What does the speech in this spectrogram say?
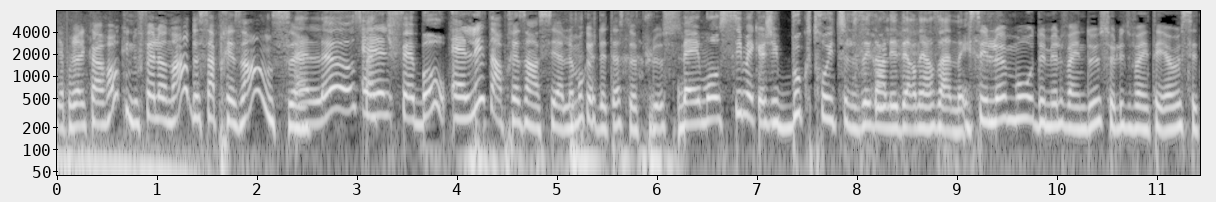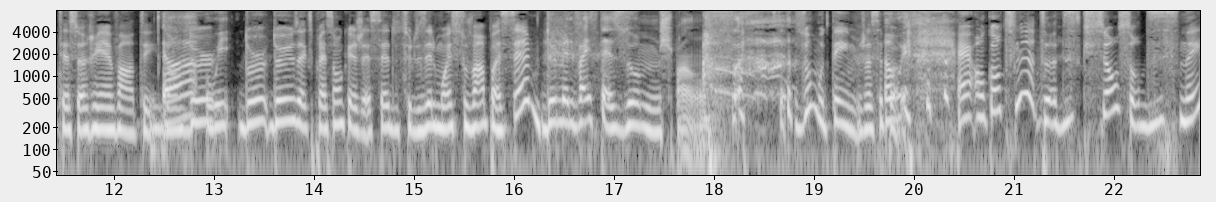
Gabrielle Caron qui nous fait l'honneur de sa présence. Hello, c'est Elle- qu'il fait beau. Elle est en présentiel, le mot que je déteste le plus. Ben moi aussi, mais que j'ai beaucoup trop utilisé dans les dernières années. C'est le mot 2022, celui de 21, c'était se réinventer. Donc Ah, deux, oui. deux, deux expressions que j'essaie d'utiliser le moins souvent possible. 2020, c'était Zoom, je pense. Zoom ou Team, je sais pas. Ah oui. Euh, on continue notre discussion sur Disney.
